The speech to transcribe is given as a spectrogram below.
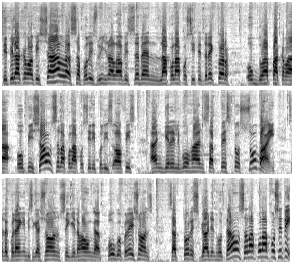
Pipila ka mga opisyal sa Police Regional Office 7 Lapu-Lapu City Director ug duha pa ka mga opisyal sa Lapu-Lapu City Police Office ang girelibuhan sa Pesto Subay sa nagpadayang investigasyon sa ginahong Pugo Operations sa Tourist Garden Hotel sa Lapu-Lapu City.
